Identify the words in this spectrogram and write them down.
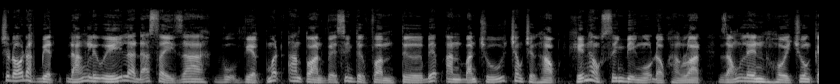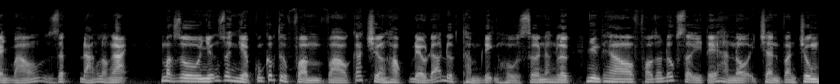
Trong đó đặc biệt đáng lưu ý là đã xảy ra vụ việc mất an toàn vệ sinh thực phẩm từ bếp ăn bán trú trong trường học, khiến học sinh bị ngộ độc hàng loạt, gióng lên hồi chuông cảnh báo rất đáng lo ngại. Mặc dù những doanh nghiệp cung cấp thực phẩm vào các trường học đều đã được thẩm định hồ sơ năng lực, nhưng theo Phó Giám đốc Sở Y tế Hà Nội Trần Văn Trung,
